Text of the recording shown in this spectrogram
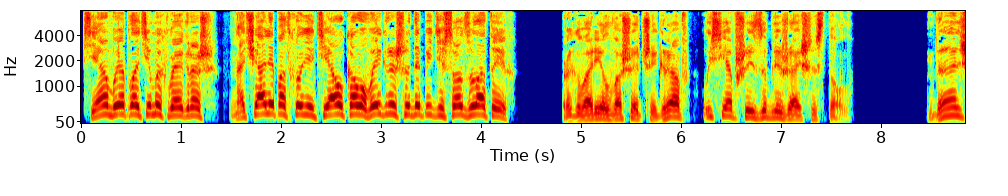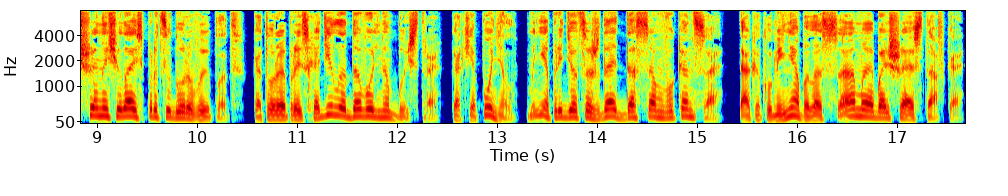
Всем выплатим их выигрыш. Вначале подходят те, у кого выигрыши до 500 золотых», — проговорил вошедший граф, усевший за ближайший стол. Дальше началась процедура выплат, которая происходила довольно быстро. Как я понял, мне придется ждать до самого конца, так как у меня была самая большая ставка.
